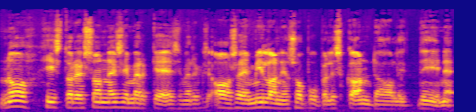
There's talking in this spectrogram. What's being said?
No, historiassa on esimerkkejä, esimerkiksi AC Milan ja sopupeliskandaalit, niin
